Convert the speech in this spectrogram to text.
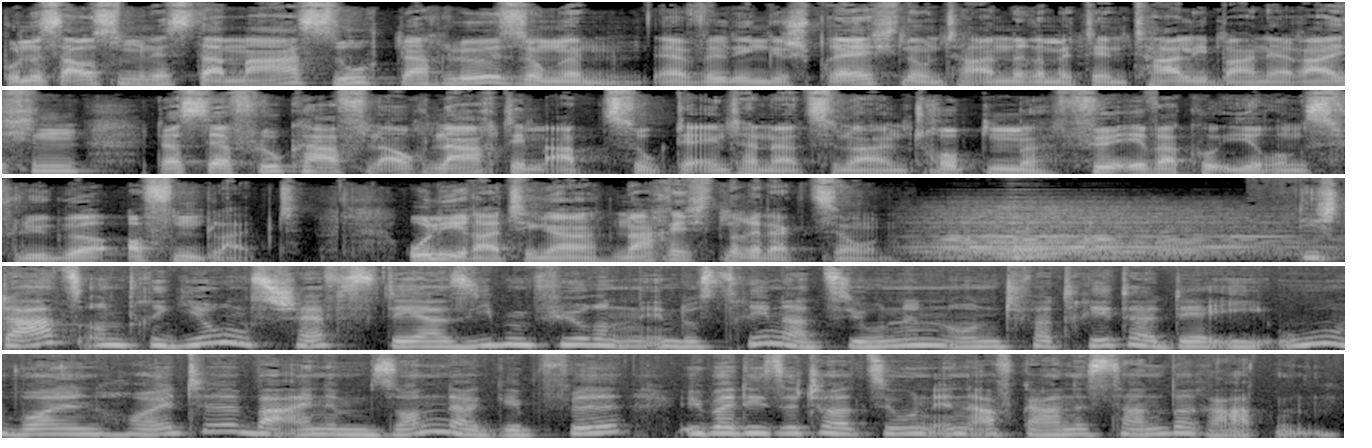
Bundesaußenminister Maas sucht nach Lösungen. Er will in Gesprächen unter anderem mit den Taliban erreichen, dass der Flughafen auch nach dem Abzug der internationalen Truppen für Evakuierungsflüge offen bleibt. Uli Reitinger Nachrichtenredaktion. Die Staats- und Regierungschefs der sieben führenden Industrienationen und Vertreter der EU wollen heute bei einem Sondergipfel über die Situation in Afghanistan beraten.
